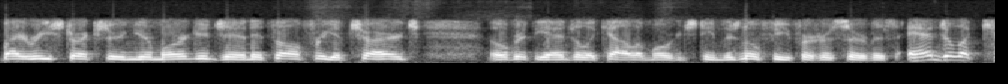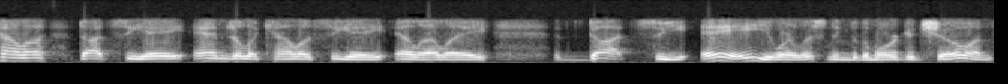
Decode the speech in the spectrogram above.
by restructuring your mortgage, and it's all free of charge over at the Angela Calla mortgage team. There's no fee for her service. AngelaCalla.ca, Angela Calla, C-A-L-L-A dot ca. You are listening to the Mortgage Show on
